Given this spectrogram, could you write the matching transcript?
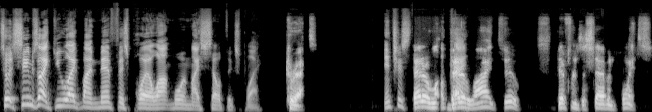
So it seems like you like my Memphis play a lot more than my Celtics play. Correct. Interesting. Better, Okay. better line too. Difference of seven points.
